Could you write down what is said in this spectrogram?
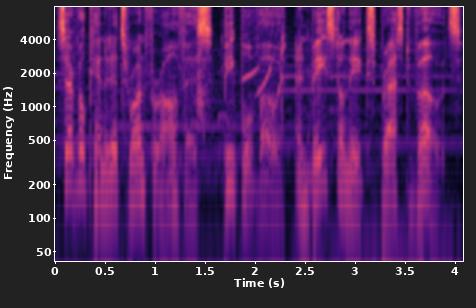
Several candidates run for office, people vote, and based on the expressed votes,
